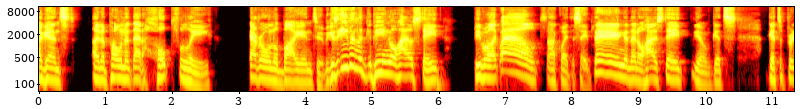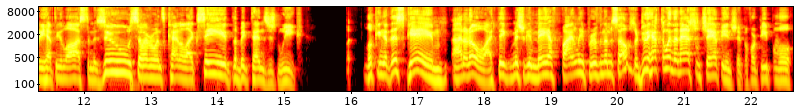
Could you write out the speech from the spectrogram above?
against an opponent that hopefully everyone will buy into? Because even being Ohio State people are like, well, it's not quite the same thing. And then Ohio State, you know, gets gets a pretty hefty loss to Mizzou. So everyone's kind of like, see, the Big Ten's just weak. But looking at this game, I don't know. I think Michigan may have finally proven themselves, or do they have to win the national championship before people will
